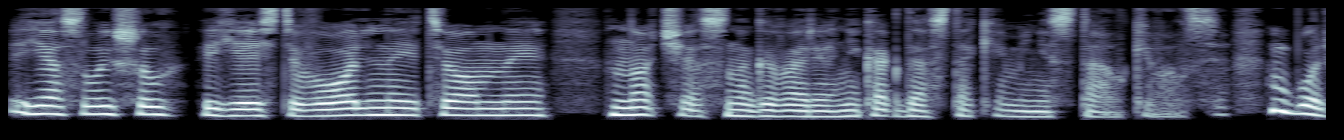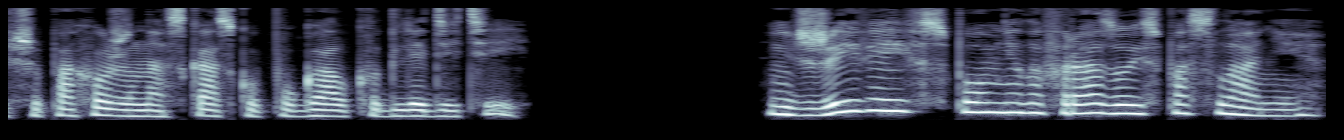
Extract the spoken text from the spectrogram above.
Я слышал, есть вольные темные, но, честно говоря, никогда с такими не сталкивался. Больше похоже на сказку-пугалку для детей. Дживей вспомнила фразу из послания.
